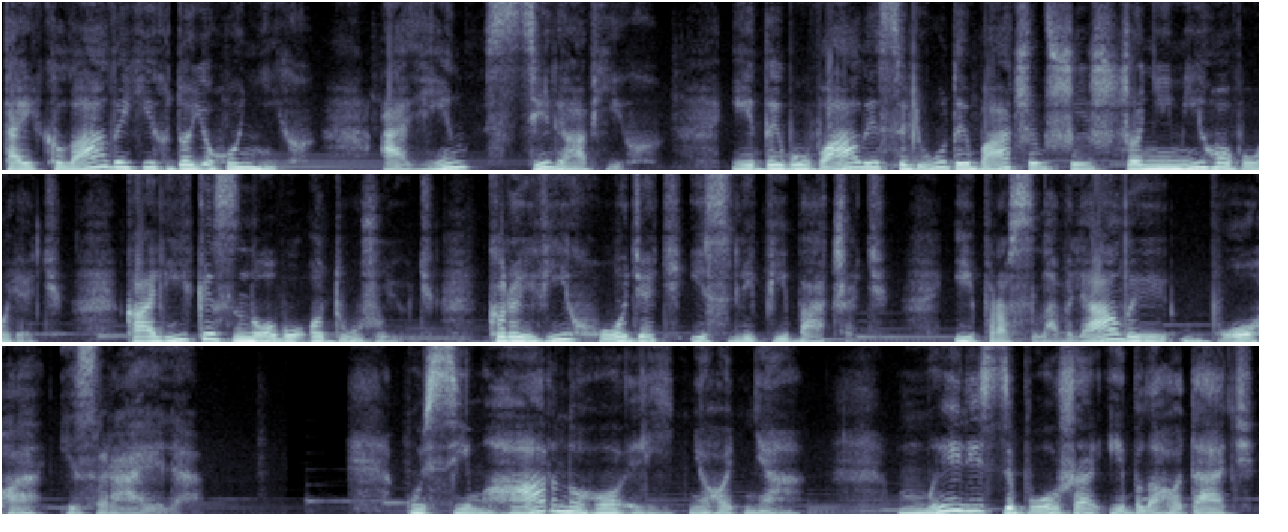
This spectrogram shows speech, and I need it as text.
та й клали їх до його ніг, а він зціляв їх. І дивувались люди, бачивши, що німі говорять, каліки знову одужують, криві ходять і сліпі бачать, і прославляли Бога Ізраїля. Усім гарного літнього дня, милість Божа і благодать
